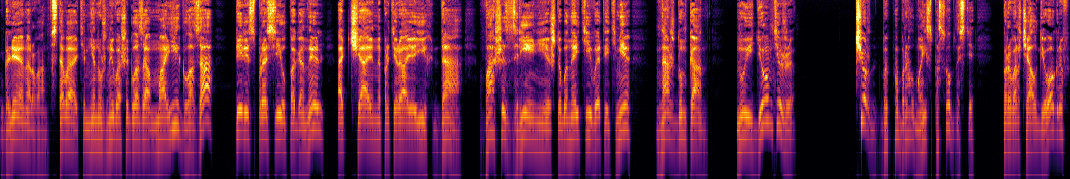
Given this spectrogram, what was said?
«Гленарван, вставайте, мне нужны ваши глаза». «Мои глаза?» — переспросил Паганель, отчаянно протирая их. «Да, ваше зрение, чтобы найти в этой тьме наш Дункан. Ну, идемте же!» «Черт бы побрал мои способности!» — проворчал географ,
